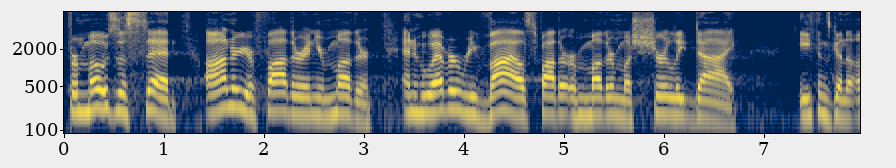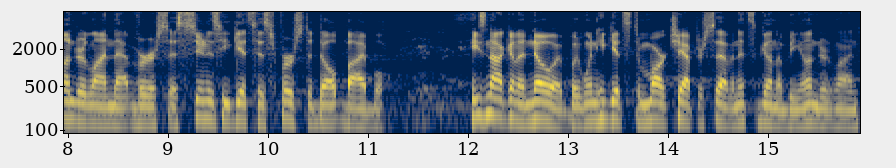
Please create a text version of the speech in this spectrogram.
For Moses said, Honor your father and your mother, and whoever reviles father or mother must surely die. Ethan's going to underline that verse as soon as he gets his first adult Bible. He's not going to know it, but when he gets to Mark chapter 7, it's going to be underlined.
